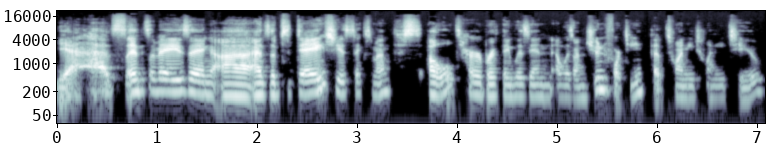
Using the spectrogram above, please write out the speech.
Yes, it's amazing. Uh, as of today, she is six months old. Her birthday was in was on June 14th of 2022,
